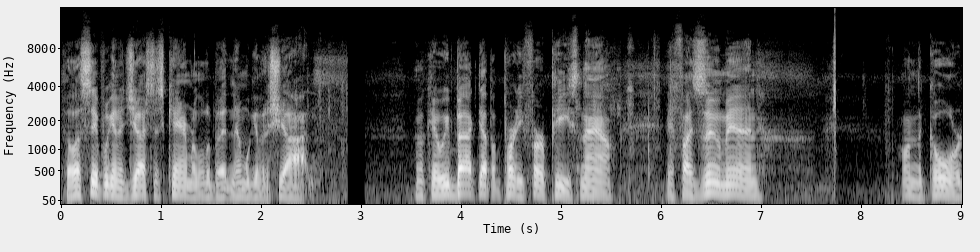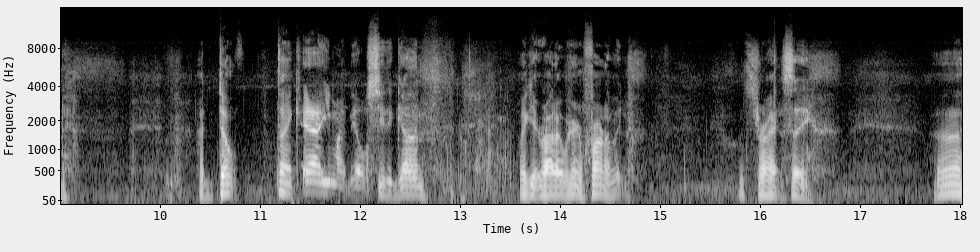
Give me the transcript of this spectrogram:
So let's see if we can adjust this camera a little bit and then we'll give it a shot. Okay, we backed up a pretty fur piece now. If I zoom in on the gourd, I don't think, yeah, you might be able to see the gun. If I get right over here in front of it. Let's try it and see. Uh,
